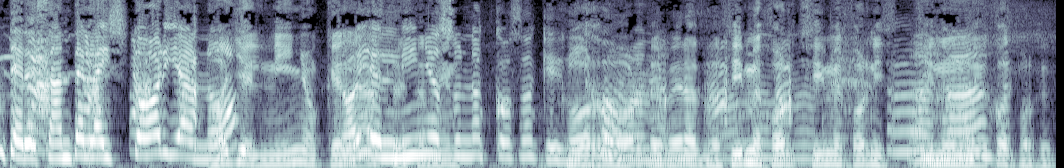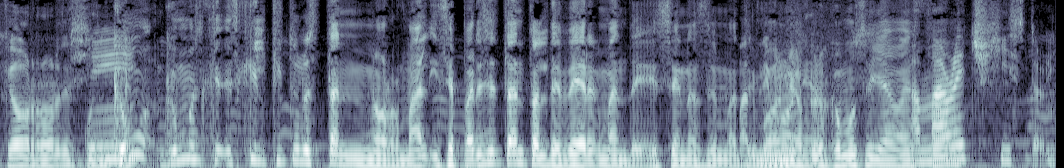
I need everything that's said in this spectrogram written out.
interesante la historia, no? Oye, el niño, qué Oye, el niño también. es una cosa que Qué dijo, horror, de veras. no, Sí, mejor, sí, mejor ni tiene unos hijos porque qué horror. Sí. ¿Cómo, cómo es que es que el título es tan normal y se parece tanto al de Bergman de escenas de un matrimonio, Matrimonio. pero cómo se llama A esto? Marriage History.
